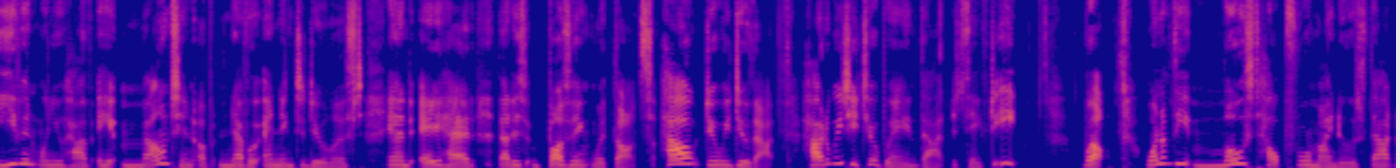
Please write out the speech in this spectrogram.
Even when you have a mountain of never ending to do list and a head that is buzzing with thoughts. How do we do that? How do we teach your brain that it's safe to eat? Well, one of the most helpful reminders that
